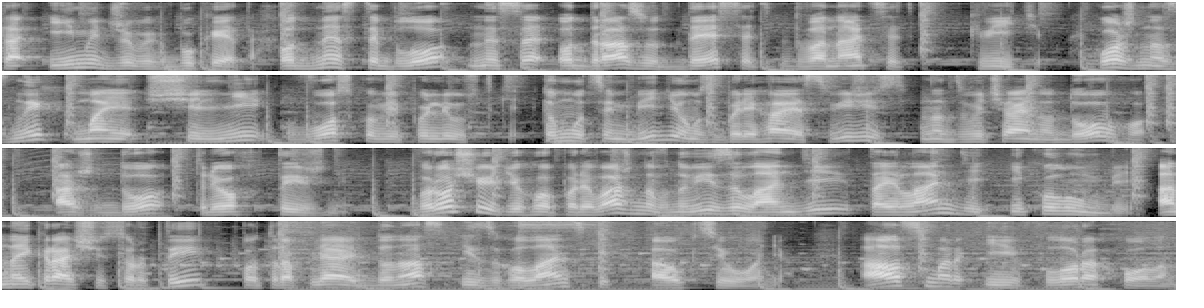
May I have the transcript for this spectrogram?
та іміджевих букетах. Одне стебло несе одразу 10-12 квітів. Кожна з них має щільні воскові пелюстки, тому цимбідіум зберігає свіжість надзвичайно довго, аж до трьох тижнів. Вирощують його переважно в Новій Зеландії, Таїланді і Колумбії. А найкращі сорти потрапляють до нас із голландських аукціонів Алсмер і Флора Холланд.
